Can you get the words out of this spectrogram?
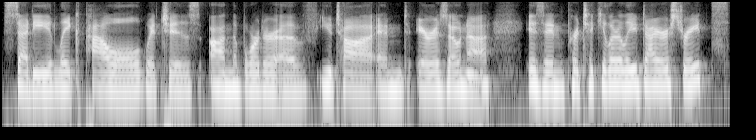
study, Lake Powell, which is on the border of Utah and Arizona, is in particularly dire straits.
